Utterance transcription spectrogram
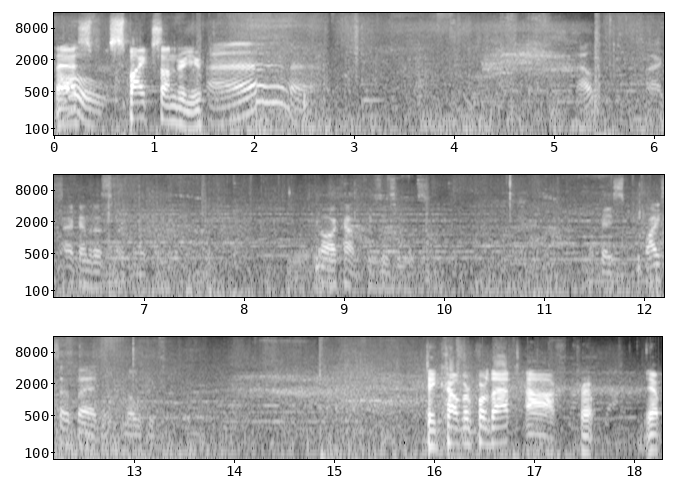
There's Oh. spikes under you. Ah. Well, I, I can rest. Rest. No, I can't. 15 seconds. Okay, spikes are bad. Noted. Take cover for that. Ah, crap. Yep.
